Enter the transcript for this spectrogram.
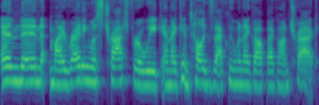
and then my writing was trashed for a week and I can tell exactly when I got back on track.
